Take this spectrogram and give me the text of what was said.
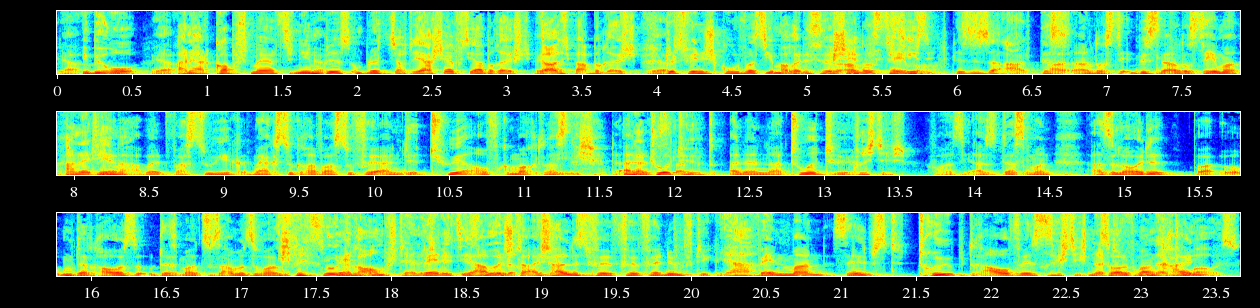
Ja. Im Büro. Ja. Einer hat Kopfschmerz, sie nimmt es und plötzlich sagt, ja Chef, Sie haben recht. Ja, Sie haben recht. Ja. Das finde ich gut, was Sie machen. Aber das ist ja ein Chef, anderes Sie- Thema. Das ist ein, das, ein, anderes, ein bisschen anderes Thema. Anderes Thema. Ja, aber was du hier, merkst du gerade, was du für eine Tür aufgemacht hast? Ich- eine Naturtür. Eine Naturtür. Richtig. Quasi. Also, dass man, also Leute, um da draußen, um das mal zusammenzufassen. Ich will's nur in den Raum stellen. Wenn, ja, aber ich, den ich halte es für, für vernünftig. Ja. Wenn man selbst trüb drauf ist, Richtig, sollte man, kein, aus.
